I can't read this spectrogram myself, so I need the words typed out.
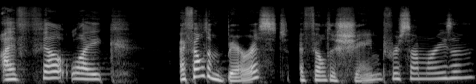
I felt like I felt embarrassed. I felt ashamed for some reason.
